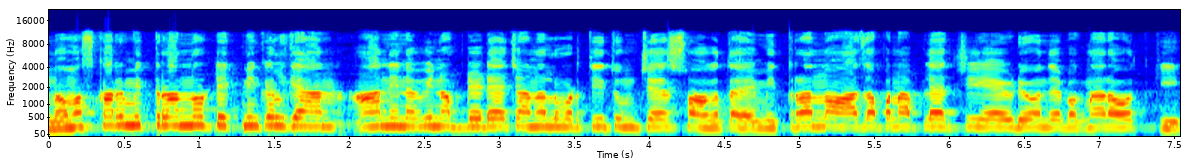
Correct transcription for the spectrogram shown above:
नमस्कार मित्रांनो टेक्निकल ज्ञान आणि नवीन अपडेट या चॅनलवरती तुमचे स्वागत आहे. मित्रांनो आज आपण आपल्या या व्हिडिओमध्ये बघणार आहोत की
